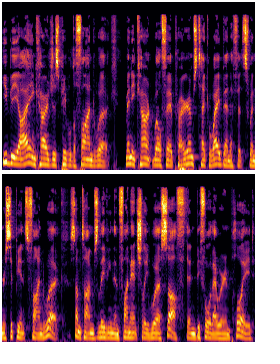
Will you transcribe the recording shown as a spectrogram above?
UBI encourages people to find work. Many current welfare programs take away benefits when recipients find work, sometimes leaving them financially worse off than before they were employed.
